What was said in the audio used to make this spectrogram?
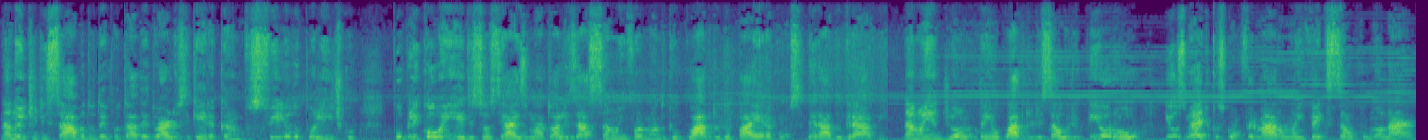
Na noite de sábado, o deputado Eduardo Siqueira Campos, filho do político, publicou em redes sociais uma atualização informando que o quadro do pai era considerado grave. Na manhã de ontem, o quadro de saúde piorou e os médicos confirmaram uma infecção pulmonar.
